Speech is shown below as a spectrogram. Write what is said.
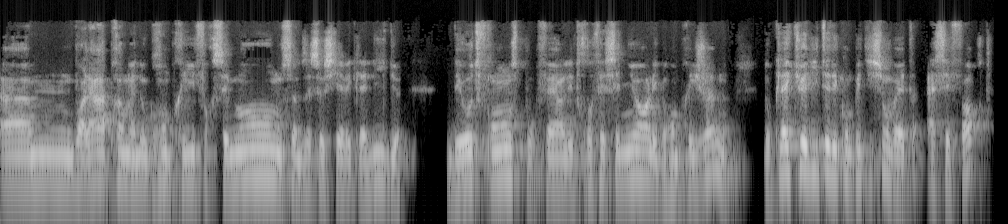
Euh, voilà. Après, on a nos grands prix forcément. Nous sommes associés avec la Ligue des Hauts-de-France pour faire les trophées seniors, les grands prix jeunes. Donc l'actualité des compétitions va être assez forte.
